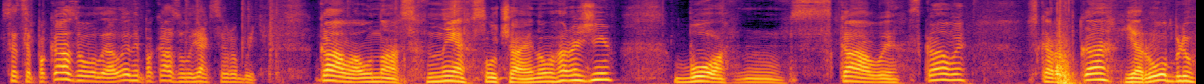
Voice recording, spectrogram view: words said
Все це показували, але не показували, як це робити. Кава у нас не случайно в гаражі, бо з кави, з кави, з коробка я роблю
